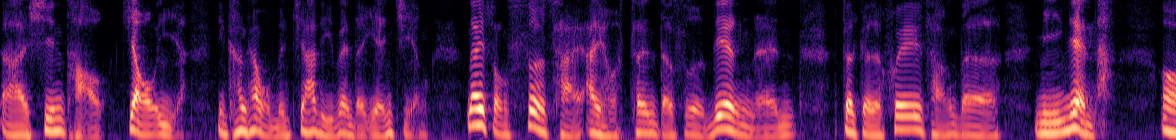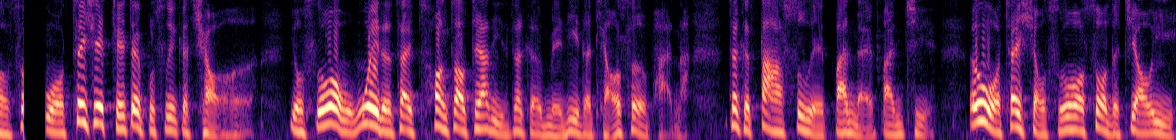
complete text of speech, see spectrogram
啊熏陶教育啊，你看看我们家里面的远景，那种色彩，哎呦，真的是令人这个非常的迷恋呐。哦，所以我这些绝对不是一个巧合。有时候我为了在创造家里这个美丽的调色盘呐，这个大树也搬来搬去。而我在小时候受的教育，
